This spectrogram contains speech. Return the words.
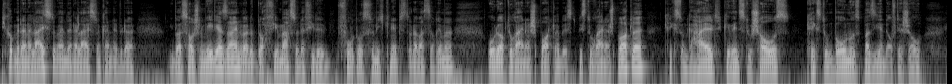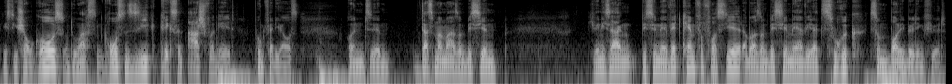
ich gucke mir deine Leistung an. Deine Leistung kann entweder über Social Media sein, weil du doch viel machst oder viele Fotos für mich knippst oder was auch immer. Oder ob du reiner Sportler bist. Bist du reiner Sportler, kriegst du ein Gehalt, gewinnst du Shows, kriegst du einen Bonus basierend auf der Show. Ist die Show groß und du machst einen großen Sieg, kriegst du einen Arsch vor Geld. Punkt fertig aus. Und ähm, dass man mal so ein bisschen, ich will nicht sagen, ein bisschen mehr Wettkämpfe forciert, aber so ein bisschen mehr wieder zurück zum Bodybuilding führt.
